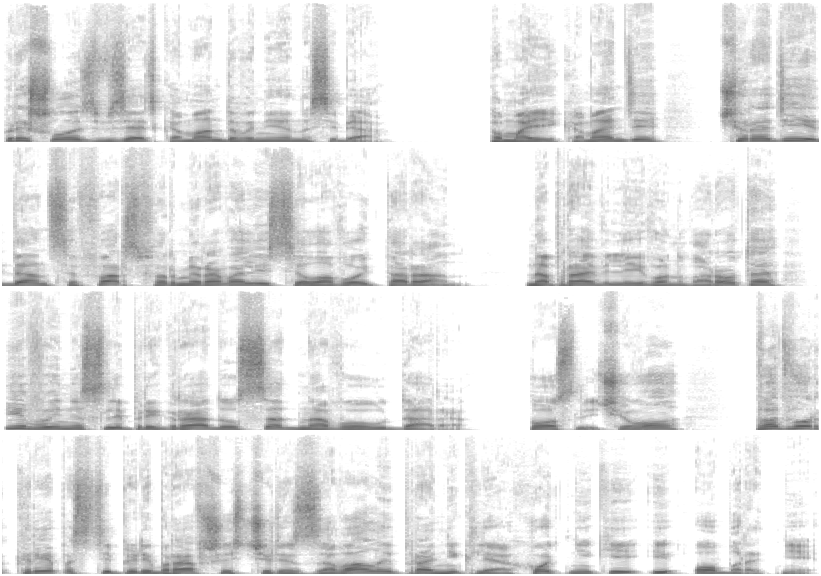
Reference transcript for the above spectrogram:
пришлось взять командование на себя. По моей команде чародеи Данцы Фар сформировали силовой таран, направили его на ворота и вынесли преграду с одного удара. После чего во двор крепости, перебравшись через завалы, проникли охотники и оборотни.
